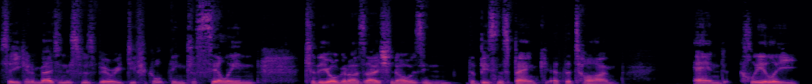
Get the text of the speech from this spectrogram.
So you can imagine this was a very difficult thing to sell in to the organization. I was in the business bank at the time. And clearly,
